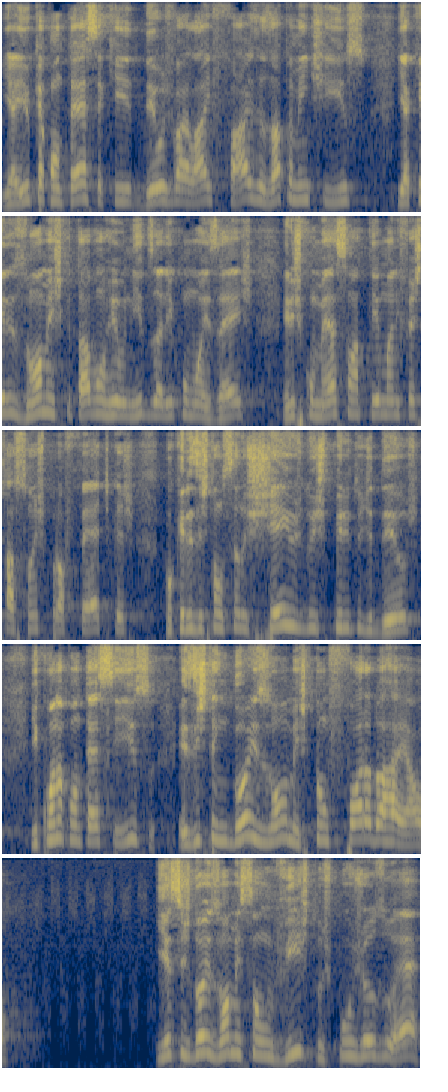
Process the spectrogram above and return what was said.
E aí o que acontece é que Deus vai lá e faz exatamente isso. E aqueles homens que estavam reunidos ali com Moisés, eles começam a ter manifestações proféticas, porque eles estão sendo cheios do Espírito de Deus. E quando acontece isso, existem dois homens que estão fora do arraial. E esses dois homens são vistos por Josué,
